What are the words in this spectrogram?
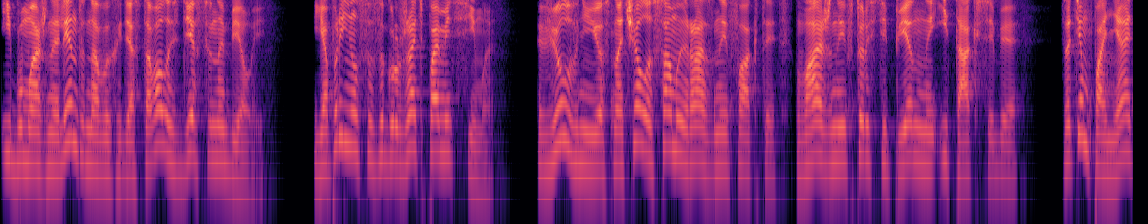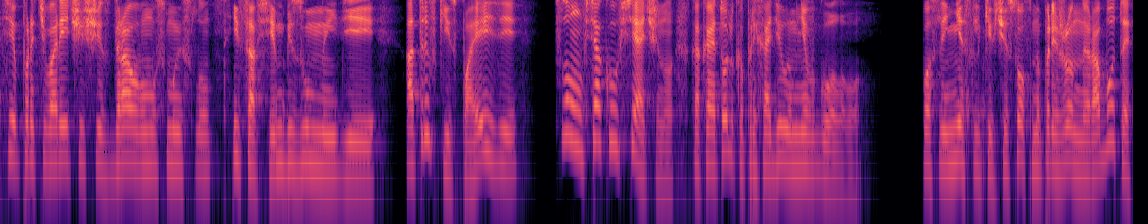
И бумажная лента на выходе оставалась девственно белой я принялся загружать память Симы. Ввел в нее сначала самые разные факты, важные, второстепенные и так себе. Затем понятия, противоречащие здравому смыслу, и совсем безумные идеи, отрывки из поэзии, словом, всякую всячину, какая только приходила мне в голову. После нескольких часов напряженной работы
